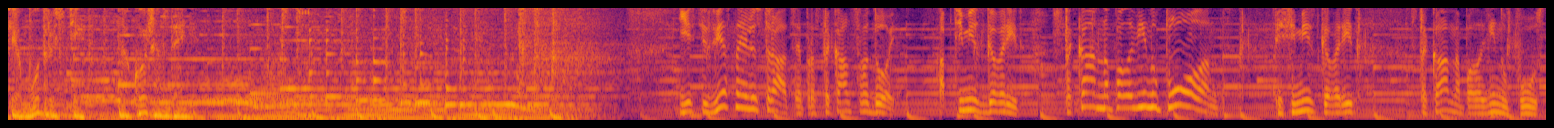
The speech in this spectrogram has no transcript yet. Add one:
Порція мудрості на кожен день. Есть известная иллюстрация про стакан с водой. Оптимист говорит, стакан наполовину полон. Пессимист говорит, стакан наполовину пуст.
